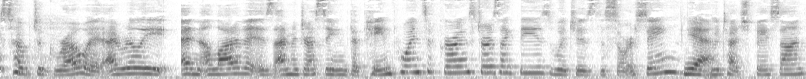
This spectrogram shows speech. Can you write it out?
just hope to grow it. I really, and a lot of it is I'm addressing the pain points of growing stores like these, which is the sourcing. Yeah. we touched base on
